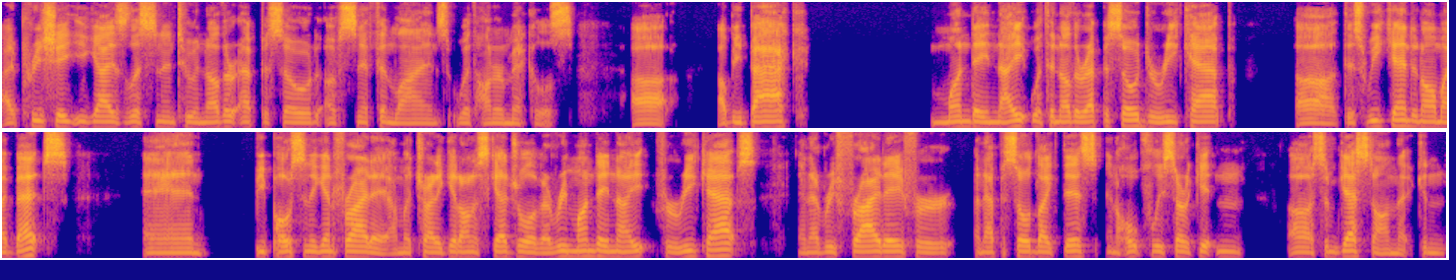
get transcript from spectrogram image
I appreciate you guys listening to another episode of Sniffing Lines with Hunter Michels. Uh, I'll be back Monday night with another episode to recap uh, this weekend and all my bets, and be posting again Friday. I'm gonna try to get on a schedule of every Monday night for recaps and every Friday for an episode like this, and hopefully start getting uh, some guests on that can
